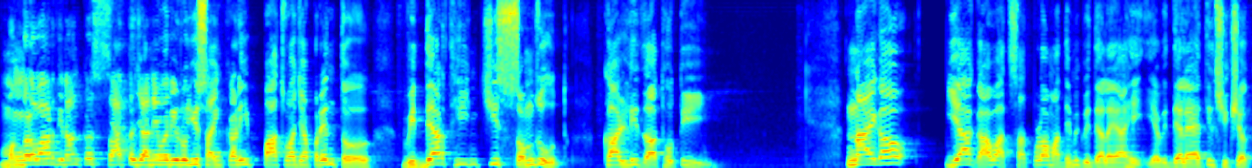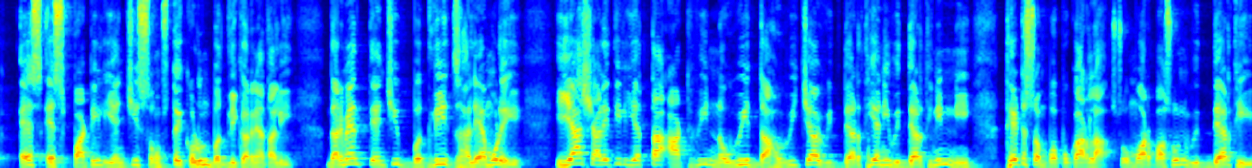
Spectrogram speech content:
मंगळवार दिनांक सात जानेवारी रोजी सायंकाळी पाच वाजेपर्यंत विद्यार्थींची समजूत काढली जात होती. नायगाव या गावात सातपुडा माध्यमिक विद्यालय आहे. या विद्यालयातील शिक्षक एस एस पाटील यांची संस्थेकडून बदली करण्यात आली. दरम्यान त्यांची बदली झाल्यामुळे या शाळेतील इयत्ता आठवी नववी दहावीच्या विद्यार्थी आणि विद्यार्थिनींनी थेट संप पुकारला. सोमवारपासून विद्यार्थी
